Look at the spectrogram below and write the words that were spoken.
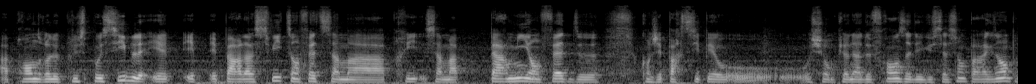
apprendre le plus possible. Et, par la suite, en fait, ça m'a permis en fait de, quand j'ai participé au, championnat de France de dégustation par exemple,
